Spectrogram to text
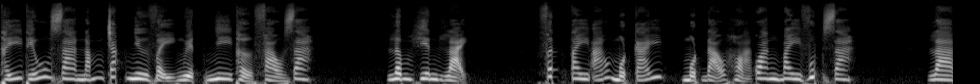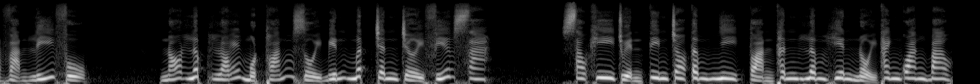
Thấy thiếu gia nắm chắc như vậy Nguyệt Nhi thở phào ra. Lâm Hiên lại. Phất tay áo một cái, một đạo hỏa quang bay vút ra. Là vạn lý phù. Nó lấp lóe một thoáng rồi biến mất chân trời phía xa. Sau khi truyền tin cho tâm nhi toàn thân lâm hiên nổi thanh quang bao.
